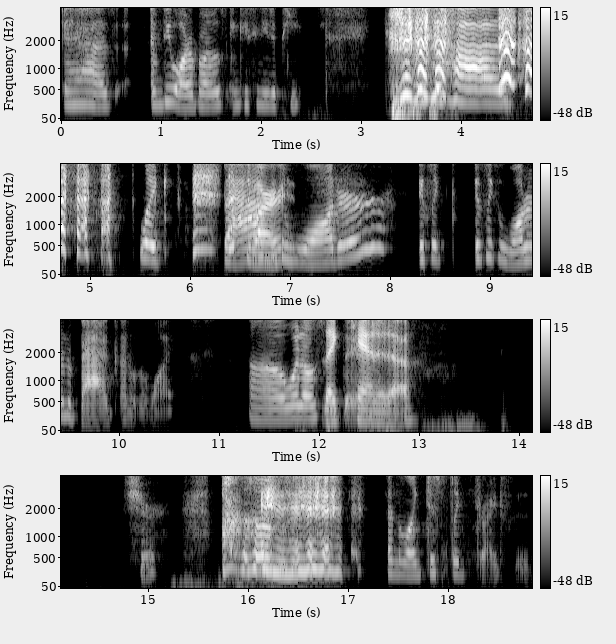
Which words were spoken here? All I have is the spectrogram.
It has empty water bottles in case you need to pee. It has like bagged water. It's like it's like water in a bag. I don't know why. Uh what else like is there? canada sure Um, and like just like dried food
